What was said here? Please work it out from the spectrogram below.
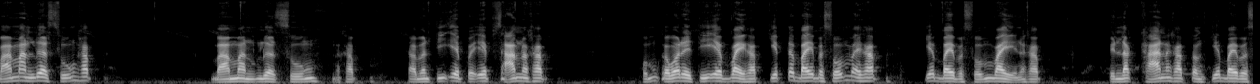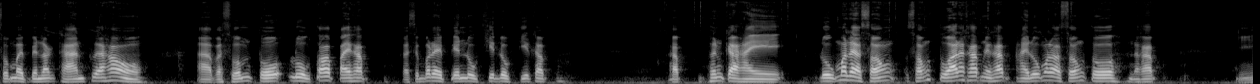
บามันเลือดสูงครับ บามันเลือดสูงนะครับถ้ามันตีเอฟไปเอฟสามนะครับ ผมก็ว่าได้ตีเอฟไว้ครับเก็บแต่ใบผสมไว้ครับเก็บใบผสมไว้นะครับ เป็นหลักฐานนะครับ ต้องเก็บใบผสมไว้เป็นหลักฐานเพื่อเฮาอ่าผสมโตลูกต่อไปครับก็จะไม่ได้เป็นลูกคิดลูกติดครับ ครับ เพิ่นก็ให้ลูกมาแล้วสองสองตัวนะครับเนี่ยครับให้ลูกมาแล้วสองตัวนะครับนี่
